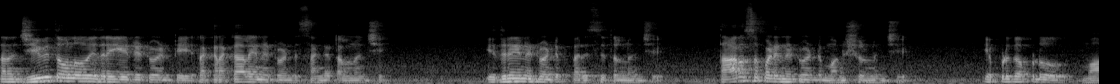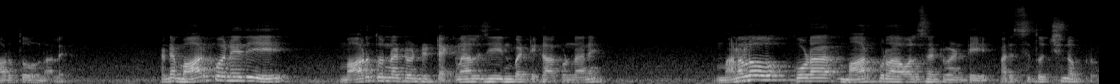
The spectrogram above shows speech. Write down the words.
తన జీవితంలో ఎదురయ్యేటటువంటి రకరకాలైనటువంటి సంఘటనల నుంచి ఎదురైనటువంటి పరిస్థితుల నుంచి తారసపడినటువంటి మనుషుల నుంచి ఎప్పటికప్పుడు మారుతూ ఉండాలి. అంటే మార్పు అనేది మారుతున్నటువంటి టెక్నాలజీని బట్టి కాకుండానే మనలో కూడా మార్పు రావాల్సినటువంటి పరిస్థితి వచ్చినప్పుడు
